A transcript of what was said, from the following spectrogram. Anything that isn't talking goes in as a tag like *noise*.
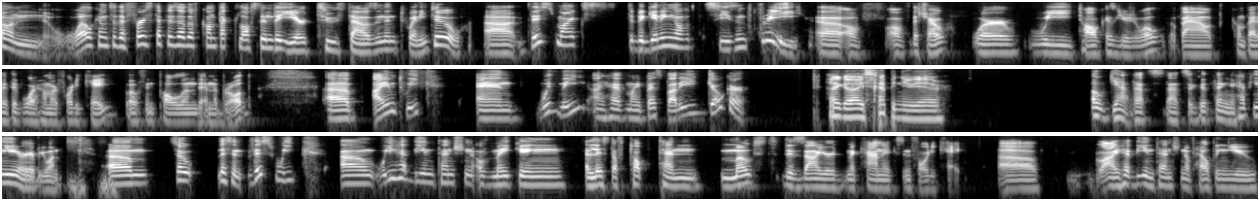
Everyone. Welcome to the first episode of Contact Lost in the year 2022. Uh, this marks the beginning of season three uh, of of the show, where we talk as usual about competitive Warhammer 40k, both in Poland and abroad. Uh, I am Tweak, and with me I have my best buddy Joker. Hi guys, happy new year. Oh yeah, that's that's a good thing. Happy New Year, everyone. Um, so listen, this week uh, we had the intention of making a list of top 10 most desired mechanics in 40k. Uh, I had the intention of helping you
